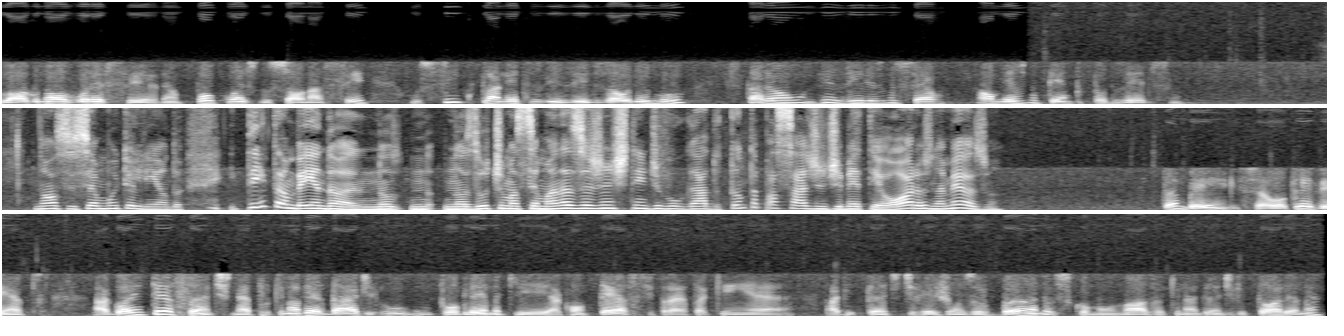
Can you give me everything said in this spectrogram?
logo no alvorecer, né, um pouco antes do Sol nascer, os cinco planetas visíveis a olho nu estarão visíveis no céu, ao mesmo tempo, todos eles. Né. Nossa, isso é muito lindo. E tem também, no, nas últimas semanas, a gente tem divulgado tanta passagem de meteoros, não é mesmo? Também, isso é outro evento. Agora é interessante, né? Porque na verdade um problema que acontece para quem é habitante de regiões urbanas, como nós aqui na Grande Vitória, né?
